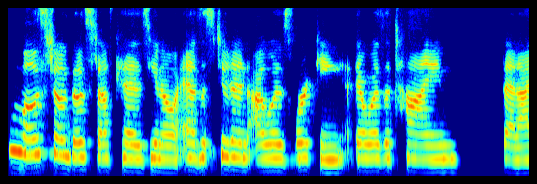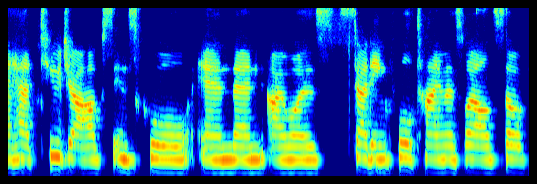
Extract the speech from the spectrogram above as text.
most of those stuff because you know as a student i was working. There was a time that i had two jobs in school and then i was studying full time as well. So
